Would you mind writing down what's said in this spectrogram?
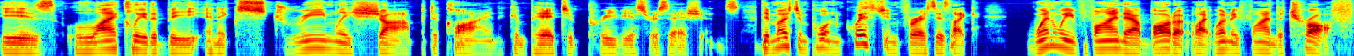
is likely to be an extremely sharp decline compared to previous recessions. The most important question for us is like when we find our bottom, like when we find the trough,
